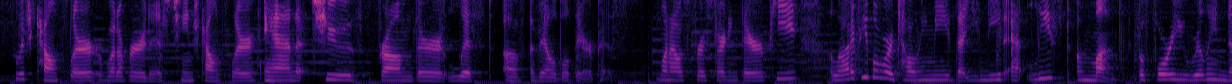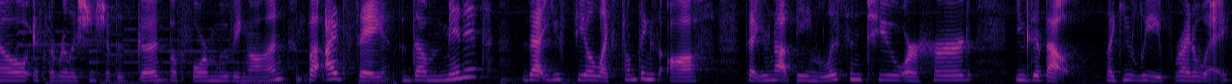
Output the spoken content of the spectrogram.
switch counselor or whatever it is, change counselor, and choose from their list of available therapists. When I was first starting therapy, a lot of people were telling me that you need at least a month before you really know if the relationship is good before moving on. But I'd say the minute that you feel like something's off, that you're not being listened to or heard, you dip out like you leave right away.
